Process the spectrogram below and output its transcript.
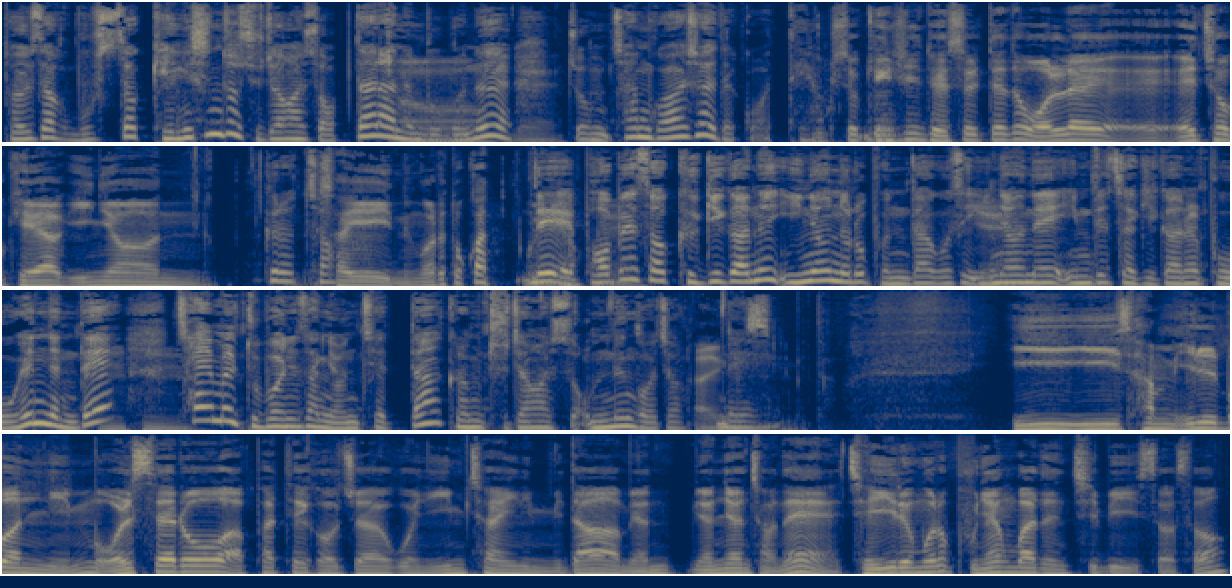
더 이상 묵시적갱신도 주장할 수 없다라는 어, 부분을 네. 좀 참고하셔야 될 것 같아요. 목적 갱신이 됐을 때도 원래 애초 계약 2년 그렇죠. 사이에 있는 거랑 똑같군요. 네, 법에서 그 기간은 2년으로 본다고 해서 예. 2년의 임대차 기간을 보호했는데. 차임을 두 번 이상 연체했다? 그럼 주장할 수 없는 거죠. 네. 알겠습니다. 2231번님, 월세로 아파트에 거주하고 있는 임차인입니다. 몇년 전에 제 이름으로 분양받은 집이 있어서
